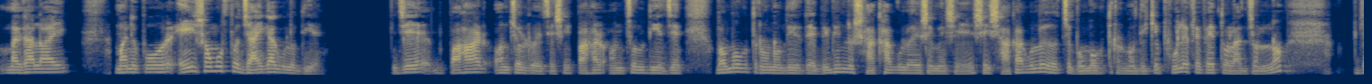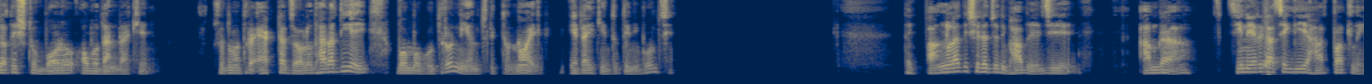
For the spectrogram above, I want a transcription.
মেঘালয়, মণিপুর, এই সমস্ত জায়গাগুলো দিয়ে যে পাহাড় অঞ্চল রয়েছে, সেই পাহাড় অঞ্চল দিয়ে যে ব্রহ্মপুত্র নদীতে বিভিন্ন শাখাগুলো এসে মেশে, সেই শাখাগুলোই হচ্ছে ব্রহ্মপুত্র নদীকে ফুলে ফেপে তোলার জন্য যথেষ্ট বড় অবদান রাখে। শুধুমাত্র একটা জলধারা দিয়েই ব্রহ্মপুত্র নিয়ন্ত্রিত নয়, এটাই কিন্তু তিনি বলছেন। তাই বাংলাদেশিরা যদি ভাবে যে আমরা চীনের কাছে গিয়ে হাত পাতলে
